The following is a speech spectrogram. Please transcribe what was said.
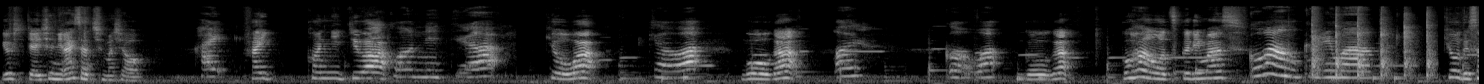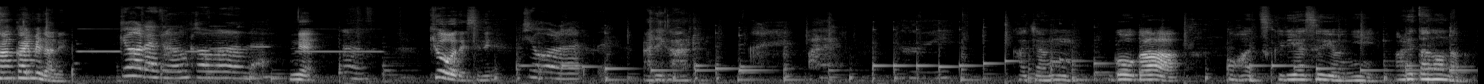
よしじゃあ一緒に挨拶しましょう。はい、はいこんにちは。こんにちは。今日は？今日は、ゴーが？おい、ごは、ゴーが？ご飯を作ります。ご飯を作ります。今日で3回目だね。今日で3回目で。ね。うん、今日はですね。今日で。あれがあるの。あれ母ちゃんゴーがご飯作りやすいようにあれ頼んだの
